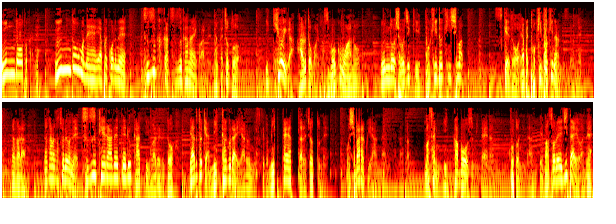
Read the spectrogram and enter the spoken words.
運動とかね。運動もね、やっぱりこれね、続くか続かないかはね、なんかちょっと勢いがあると思います。僕もあの、運動正直、時々しますけど、やっぱり時々なんですよね。だから、なかなかそれをね、続けられてるかって言われると、やるときは3日ぐらいやるんですけど、3日やったらちょっとね、もうしばらくやんないみたいな、なんか、まさに3日坊主みたいなことになって、まあそれ自体はね、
